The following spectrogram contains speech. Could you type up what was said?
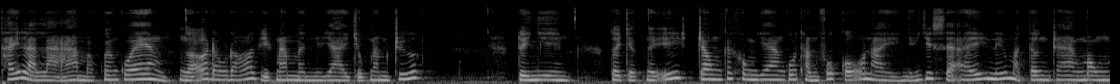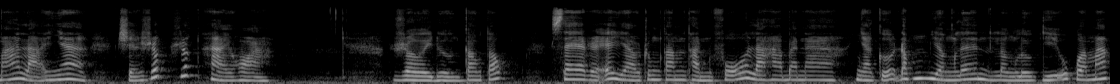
Thấy là lạ mà quen quen, ngỡ đâu đó Việt Nam mình vài chục năm trước. Tuy nhiên, tôi chợt nghĩ trong cái không gian của thành phố cổ này, những chiếc xe ấy nếu mà tân trang mong má lại nha, sẽ rất rất hài hòa. Rời đường cao tốc, xe rẽ vào trung tâm thành phố La Habana, nhà cửa đóng dần lên lần lượt diễu qua mắt.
